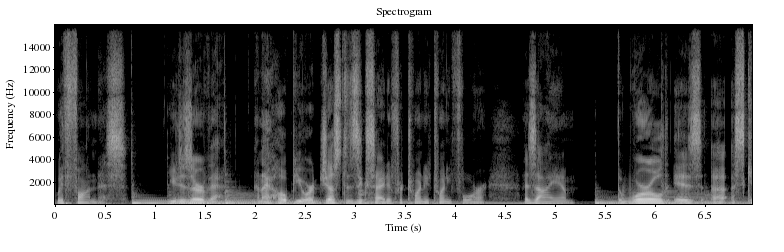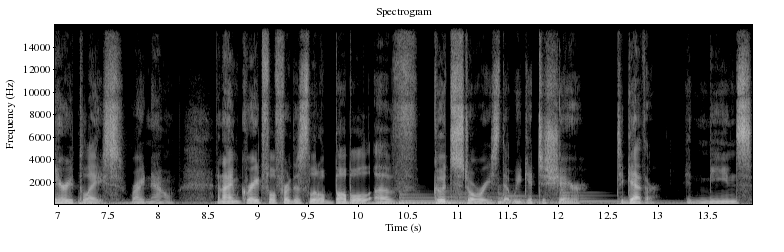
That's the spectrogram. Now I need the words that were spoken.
with fondness. You deserve that. And I hope you are just as excited for 2024 as I am. The world is a, a scary place right now. And I'm grateful for this little bubble of good stories that we get to share together. It means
